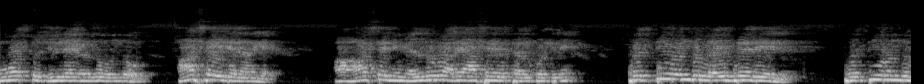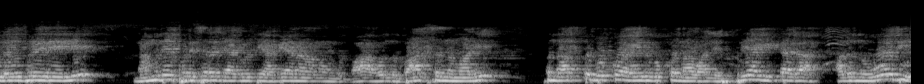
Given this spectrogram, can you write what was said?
ಮೂವತ್ತು ಜಿಲ್ಲೆಗಳದ್ದು ಒಂದು ಆಸೆ ಇದೆ ನನಗೆ. ಆ ಆಸೆ ನಿಮ್ಮೆಲ್ಲರಿಗೂ ಅದೇ ಆಸೆ ಇರುತ್ತೆ ಅನ್ಕೊಳ್ತೀನಿ ಪ್ರತಿಯೊಂದು ಲೈಬ್ರರಿಯಲ್ಲಿ ಪ್ರತಿಯೊಂದು ಲೈಬ್ರರಿಯಲ್ಲಿ ನಮ್ಮದೇ ಪರಿಸರ ಜಾಗೃತಿ ಅಭಿಯಾನ ಒಂದು ಬಾ, ಒಂದು ಬಾಕ್ಸ್ ಅನ್ನು ಮಾಡಿ, ಒಂದು ಹತ್ತು ಬುಕ್ಕು, ಐದು ಬುಕ್ಕು ನಾವು ಅಲ್ಲಿ ಫ್ರೀಯಾಗಿ ಇಟ್ಟಾಗ ಅದನ್ನು ಓದಿ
